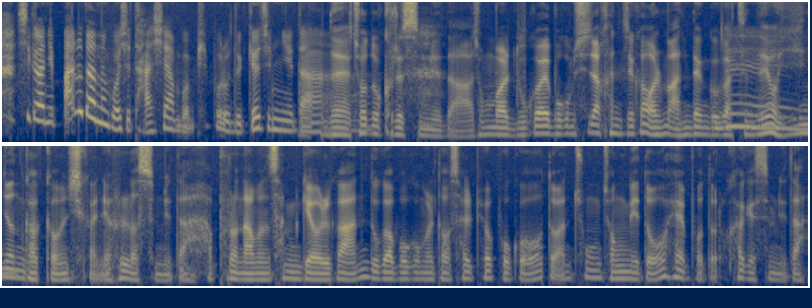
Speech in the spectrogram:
시간이 빠르다는 것이 다시 한번 피부로 느껴집니다. 네, 저도 그렇습니다. 정말 누가의 복음 시작한 지가 얼마 안 된것 네. 같은데요. 2년 가까운 시간이 흘렀습니다. 앞으로 남은 3개월 간 누가 복음을 더 살펴보고 또한 총정리도 해보도록 하겠습니다.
